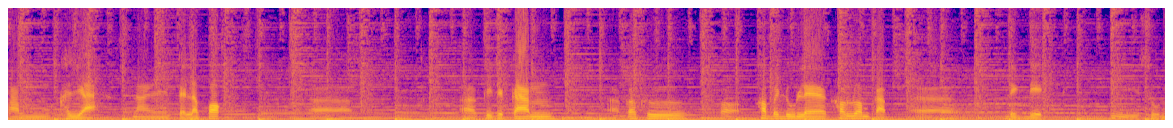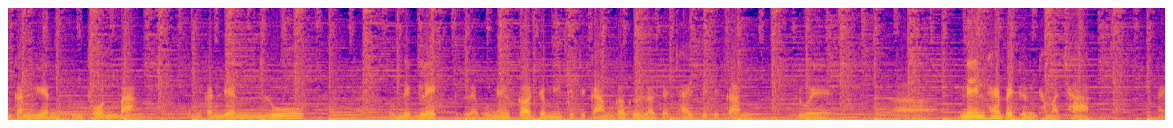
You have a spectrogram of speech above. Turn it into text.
ทำขยะในแต่ละป๊อกออกิจกรรมก็คือก็เข้าไปดูแลเข้าร่วมกับเด็กๆ ที่ศูนย์การเรียนชุมชนบ้าง ศูนย์การเรียนรู้ศูนย์เด็กเล็กอะไรพวกนี้ก็จะมีกิจกรรมก็คือเราจะใช้กิจกรรมโดยเน้นให้ไปถึงธรรมชาติ ให้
